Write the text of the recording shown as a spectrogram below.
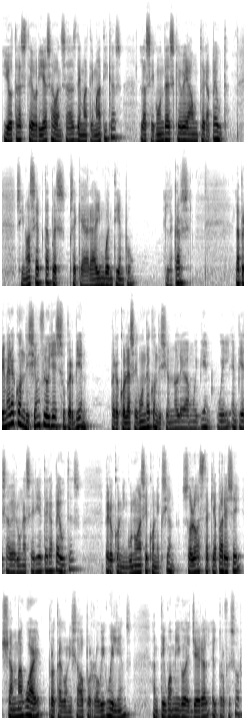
y otras teorías avanzadas de matemáticas. La segunda es que vea a un terapeuta. Si no acepta, pues se quedará ahí un buen tiempo en la cárcel. La primera condición fluye súper bien, pero con la segunda condición no le va muy bien. Will empieza a ver una serie de terapeutas, pero con ninguno hace conexión, solo hasta que aparece Sean Maguire, protagonizado por Robbie Williams, antiguo amigo de Gerald el profesor.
